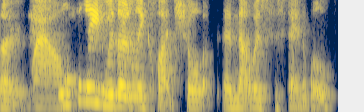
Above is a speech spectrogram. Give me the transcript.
Yeah. So wow. luckily it was only quite short and that was sustainable.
